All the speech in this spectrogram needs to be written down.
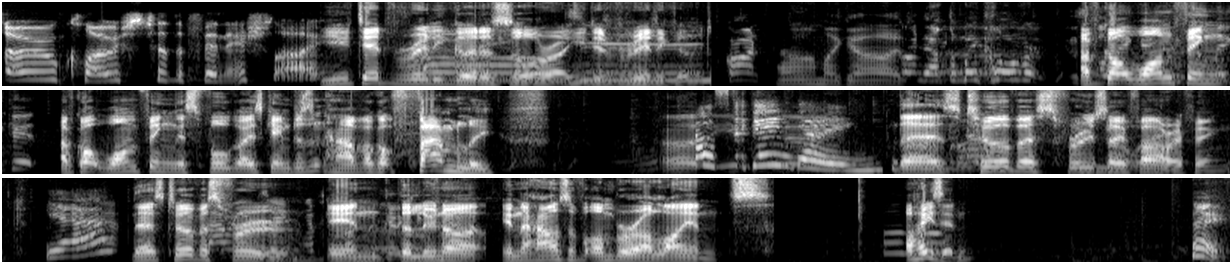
so close to the finish line. You did really good, oh, Azurah. You did really good. Oh my god. Out the way, Clover. I've got one thing. I've got one thing this Fall Guys game doesn't have. I've got family. How's the game going? There's two of us through so far, I think. Yeah. There's two of us through in the Luna in the House of Umbra Alliance. Oh, hey Zin. Hey,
